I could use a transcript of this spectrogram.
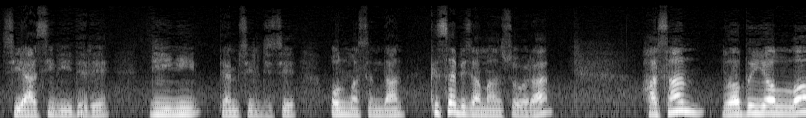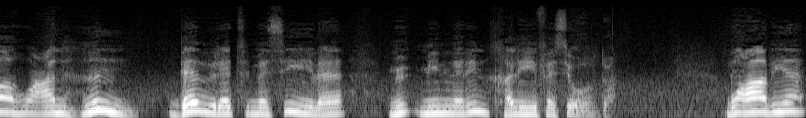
siyasi lideri, dini temsilcisi olmasından kısa bir zaman sonra Hasan radıyallahu anh'ın devretmesiyle müminlerin halifesi oldu. Muaviye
